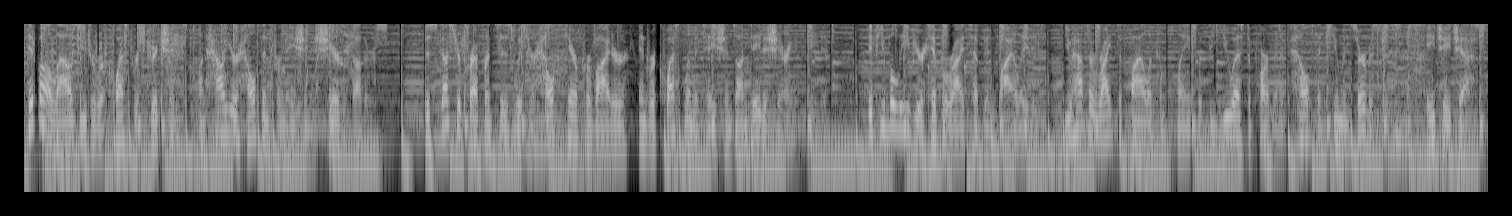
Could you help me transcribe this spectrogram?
HIPAA allows you to request restrictions on how your health information is shared with others. Discuss your preferences with your healthcare provider and request limitations on data sharing if needed. If you believe your HIPAA rights have been violated, you have the right to file a complaint with the U.S. Department of Health and Human Services, HHS.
